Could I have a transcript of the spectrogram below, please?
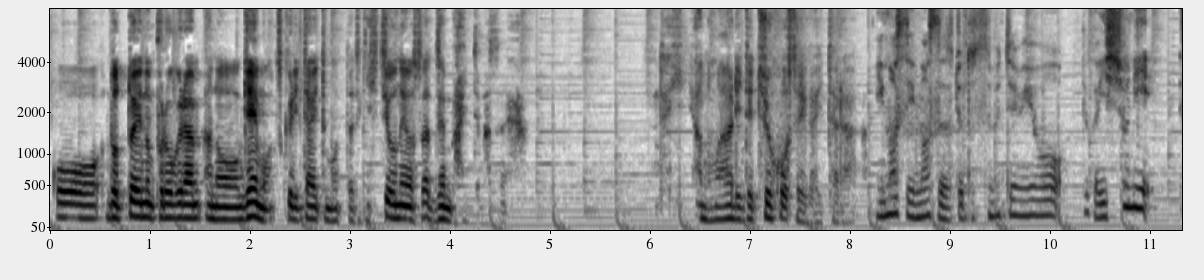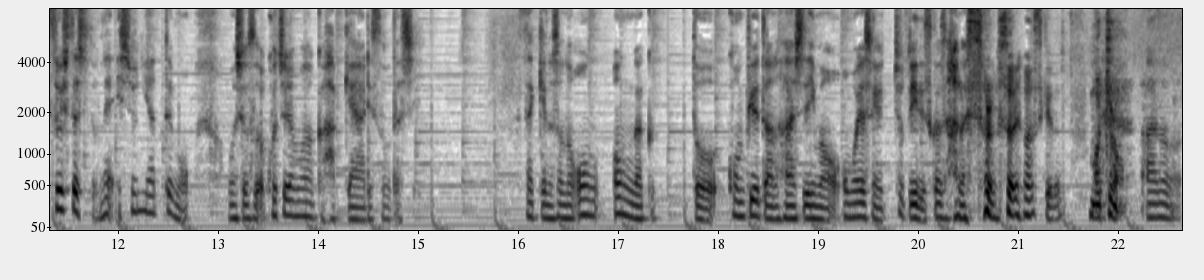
こうドット絵のプログラム、あのゲームを作りたいと思った時必要な要素は全部入ってますね。ぜひ、あの周りで中高生がいたら。います、います。ちょっと進めてみよう。ていうか一緒に、そういう人たちとね、一緒にやっても面白そう。こちらもなんか発見ありそうだし。さっきのその音音楽とコンピューターの話で今思い出したけど、ちょっといいですか？話それますけど。もちろん。あの、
